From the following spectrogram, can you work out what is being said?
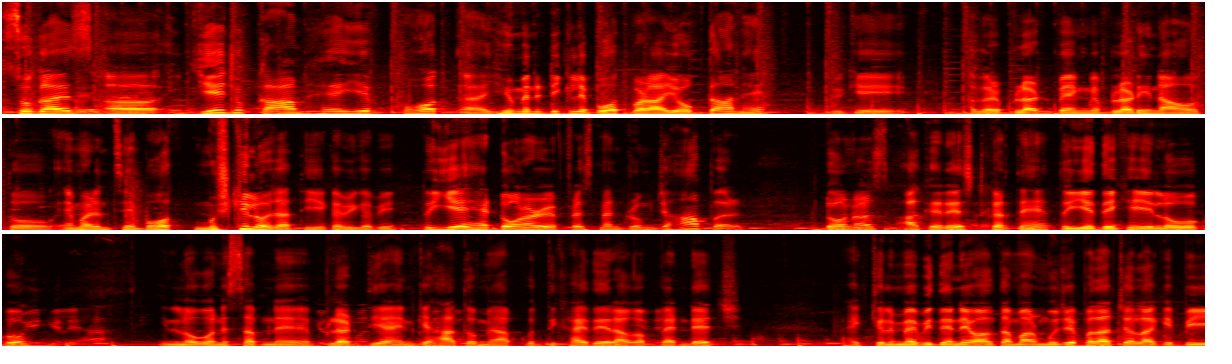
सो so गाइस ये जो काम है ये बहुत ह्यूमैनिटी के लिए बहुत बड़ा योगदान है क्योंकि अगर ब्लड बैंक में ब्लड ही ना हो तो इमरजेंसी में बहुत मुश्किल हो जाती है कभी कभी तो ये है डोनर रिफ्रेशमेंट रूम जहाँ पर डोनर्स आके रेस्ट करते हैं। तो ये देखिए ये लोगों को। इन लोगों ने सबने ब्लड दिया। इनके हाथों में आपको दिखाई दे रहा होगा बैंडेज एक्चुअली मैं भी देने वाला था मगर मुझे पता चला कि B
